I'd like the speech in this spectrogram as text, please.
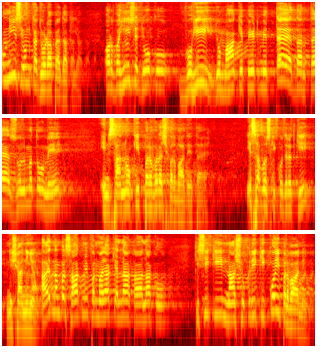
उन्हीं से उनका जोड़ा पैदा किया। और वहीं से जो को, वही जो माँ के पेट में तय दर, तय जुल्मतों में इंसानों की परवरश फरमा देता है। ये सब उसकी कुदरत की निशानियाँ आयत नंबर सात में फरमाया कि अल्लाह ताला को किसी की नाशुक्री की कोई परवाह नहीं।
